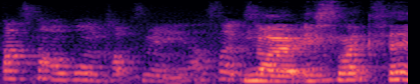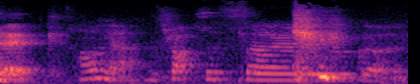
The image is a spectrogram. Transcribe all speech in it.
That's not a warm top to me. That's like. No, something. it's like thick. Oh yeah, the straps are so good.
